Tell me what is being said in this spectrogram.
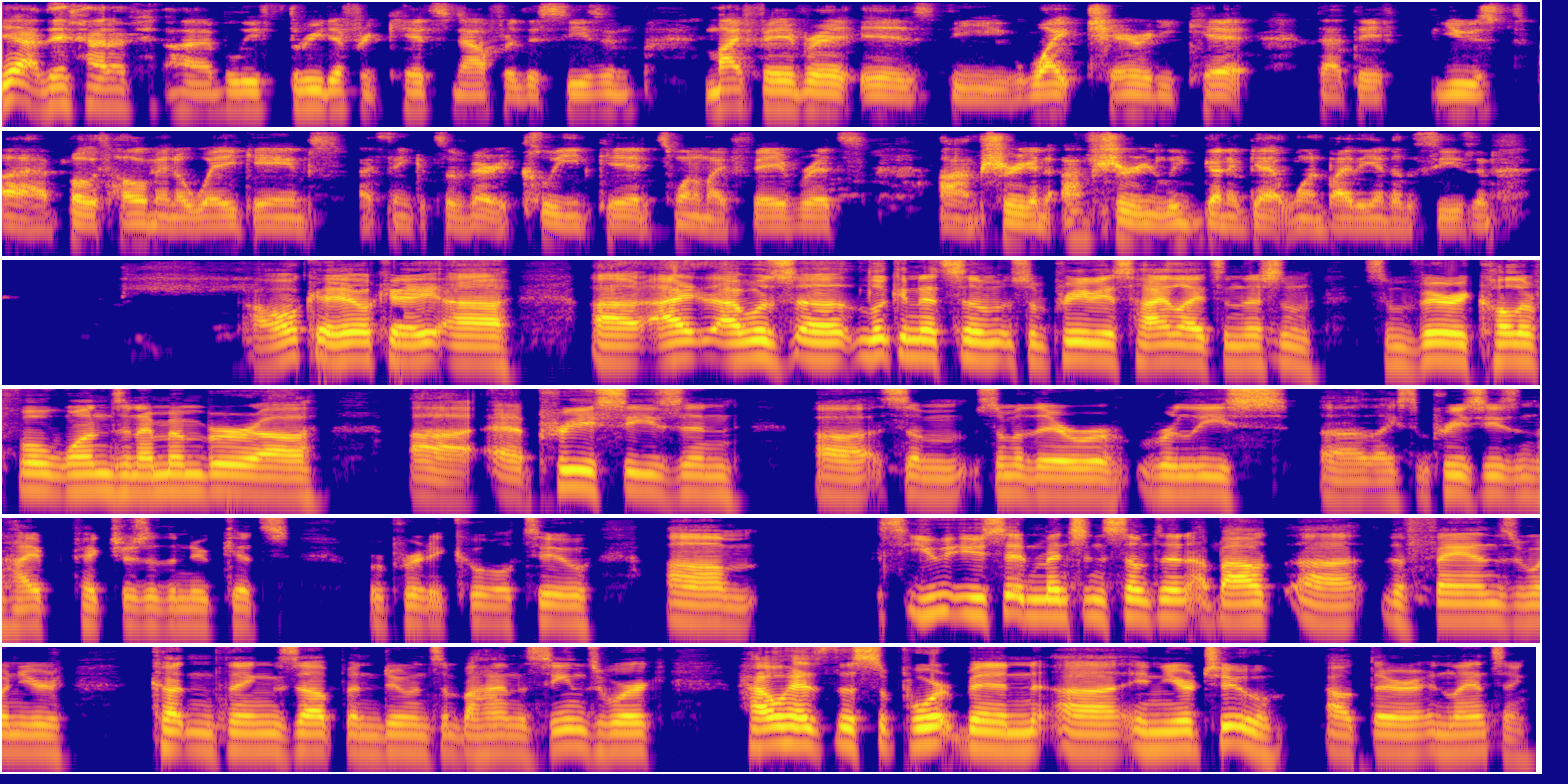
Yeah, they've had, a, I believe, three different kits now for this season. My favorite is the white charity kit that they've used uh, both home and away games. I think it's a very clean kit. It's one of my favorites. I'm sure you're gonna, I'm sure you're gonna get one by the end of the season. Okay, okay. Uh, uh, I I was uh, looking at some some previous highlights, and there's some some very colorful ones. And I remember uh, uh, at preseason, uh, some some of their release, uh, like some preseason hype pictures of the new kits were pretty cool too. Um, you you said mentioned something about uh, the fans when you're cutting things up and doing some behind the scenes work. How has the support been uh, in year two out there in Lansing?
